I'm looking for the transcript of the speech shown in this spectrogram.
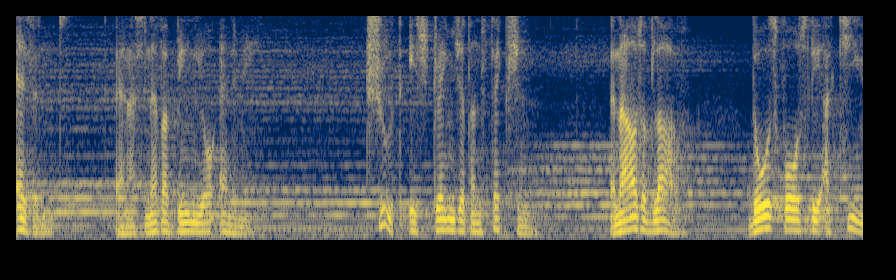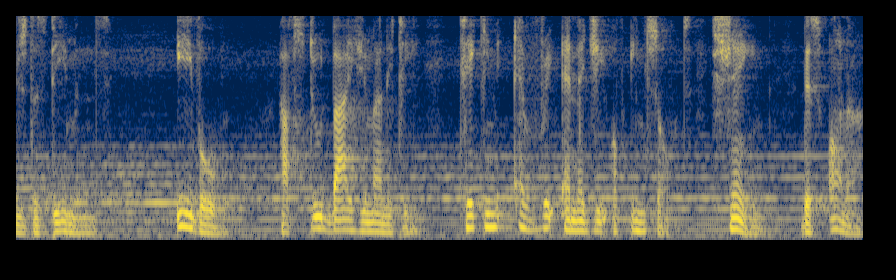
isn't and has never been your enemy. Truth is stranger than fiction, and out of love, those falsely accused as demons, evil, have stood by humanity, taking every energy of insult, shame, dishonor,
